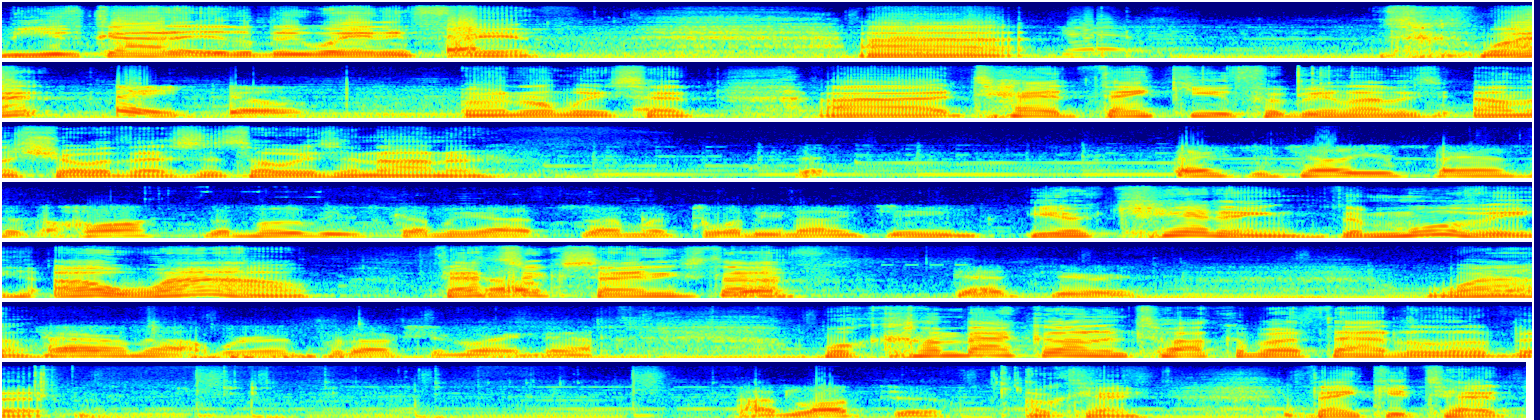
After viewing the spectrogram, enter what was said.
You've got it. It'll be waiting for you. Uh, what? Hey, Joe. Oh, don't waste that. Uh, Ted, thank you for being on the, on the show with us. It's always an honor. Thanks to tell your fans that Hawk the movie's coming out summer 2019. You're kidding. The movie. Oh, wow. That's No, exciting stuff. Dead, dead serious. Wow. Paramount, we're in production right now. Well, come back on and talk about that a little bit. I'd love to. Okay. Thank you, Ted.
